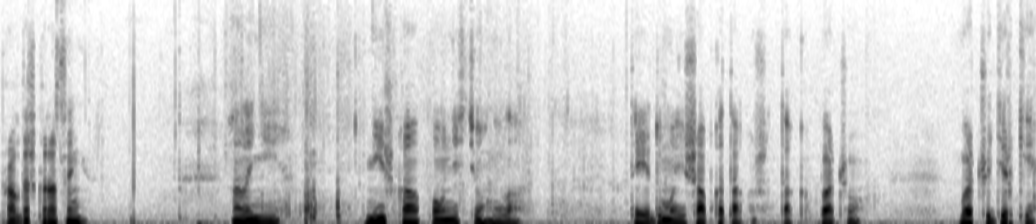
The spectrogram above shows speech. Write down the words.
Правда ж красень? Але ні. Ніжка повністю гнила. Та я думаю, і шапка також. Так, бачу. Бачу дірки.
